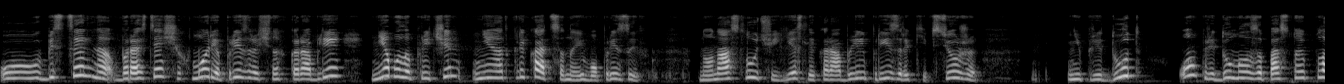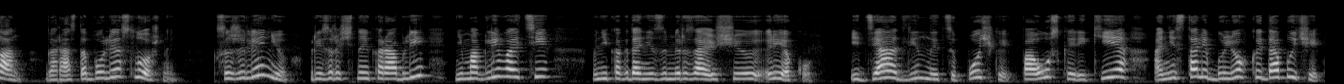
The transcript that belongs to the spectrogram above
У бесцельно бороздящих море призрачных кораблей не было причин не откликаться на его призыв. Но на случай, если корабли-призраки все же не придут, он придумал запасной план, гораздо более сложный. К сожалению, призрачные корабли не могли войти в никогда не замерзающую реку. Идя длинной цепочкой по узкой реке, они стали бы легкой добычей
